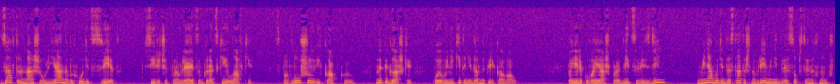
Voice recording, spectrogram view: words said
Завтра наша Ульяна выходит в свет. Сирич отправляется в городские лавки с Павлушею и Капкою на пегашке, коего Никита недавно перековал. По елику вояж продлится весь день, у меня будет достаточно времени для собственных нужд.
